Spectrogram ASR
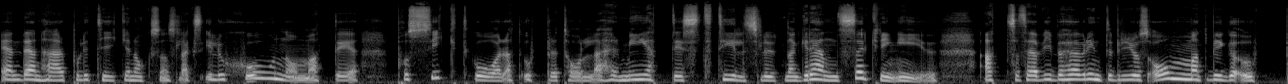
är den här politiken också en slags illusion om att det på sikt går att upprätthålla hermetiskt tillslutna gränser kring EU. Att, så att säga, vi behöver inte bry oss om att bygga upp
